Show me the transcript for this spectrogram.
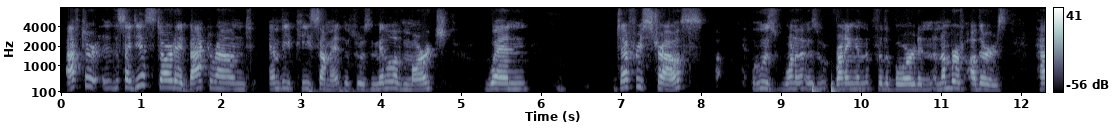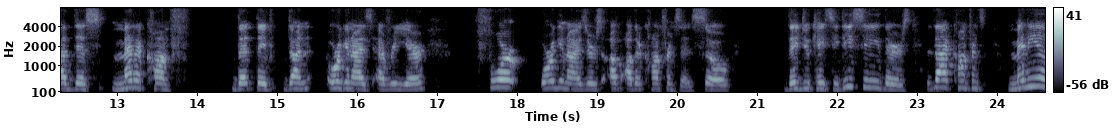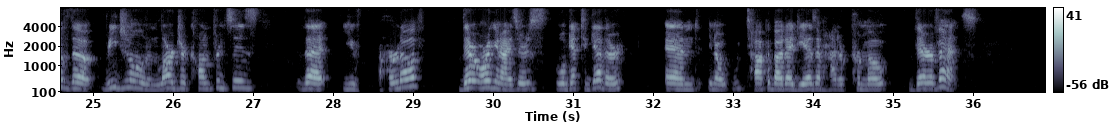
after this idea started back around mvp summit this was middle of march when Jeffrey Strauss, who's one of who's running the, for the board, and a number of others had this MetaConf that they've done organized every year for organizers of other conferences. So they do KCDC. There's that conference. Many of the regional and larger conferences that you've heard of, their organizers will get together and you know talk about ideas on how to promote their events.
